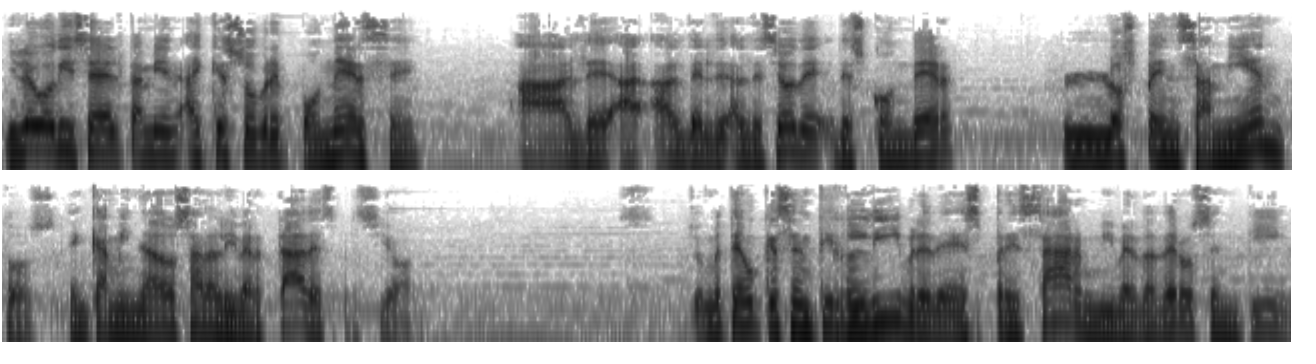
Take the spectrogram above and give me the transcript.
Y luego dice él también, hay que sobreponerse al, al, deseo de, de esconder los pensamientos encaminados a la libertad de expresión. Yo me tengo que sentir libre de expresar mi verdadero sentir.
